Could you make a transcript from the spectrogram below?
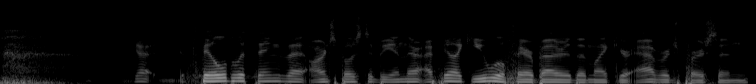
got filled with things that aren't supposed to be in there. I feel like you will fare better than like your average person.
